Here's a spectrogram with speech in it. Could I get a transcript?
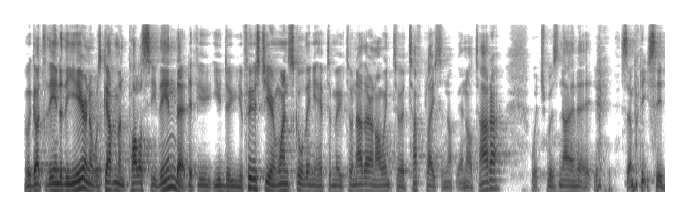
We got to the end of the year and it was government policy then that if you, you do your first year in one school, then you have to move to another. And I went to a tough place in, in Otara, which was known, uh, somebody said,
